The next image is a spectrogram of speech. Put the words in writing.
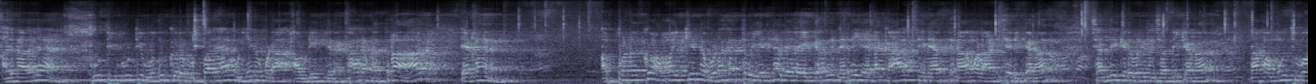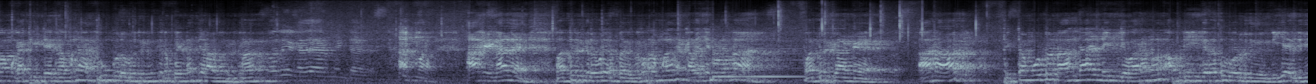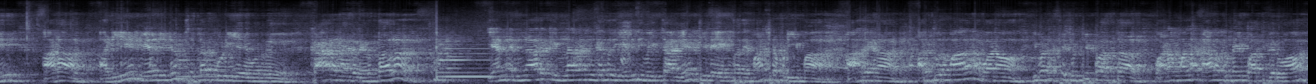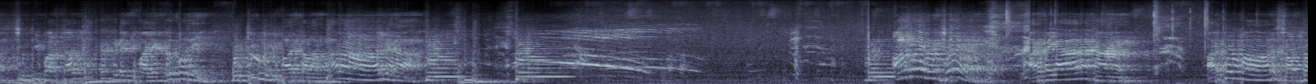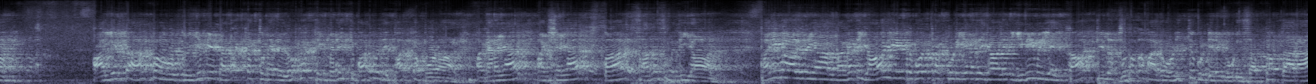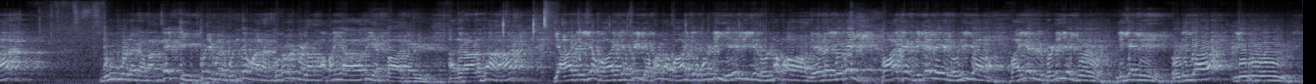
அதனால கூட்டி கூட்டி ஒதுக்குற குப்பை தான் உயரமுடா அப்படிங்கிற காரணத்தினால் என்ன? அப்பனுக்கும் அம்மைக்கும் இந்த உலகத்தில் என்ன வேலைங்கிறது நிறைய என்ன காலத்தை நேரத்தை நாம அனுசரிக்கணும் சந்திக்கிறவர்கள் சந்திக்கணும் நம்ம மூச்சு போகாமல் கத்திக்கிட்டே இருந்தோம்னா தூங்குறவர்களுக்கு ரொம்ப இடைஞ்சலாக இருக்கணும். ஆமாம் ஆகையினால வந்திருக்கிறவங்க ரொம்ப விவரமான கலைஞர்கள்லாம் வந்திருக்காங்க. ஆனால் திட்டமூட்டும் நான் தான் இன்னைக்கு வரணும் அப்படிங்கிறது ஒரு நியதி. ஆனால் அடியேன் வேறிடம் செல்லக்கூடிய ஒரு காரணங்கள் இருந்தாலும் என்ன இன்னாருக்கு இன்னாருங்கிறத எழுதி வைத்தான் ஏட்டிலே என்பதை மாற்ற முடியுமா? ஆகையினால் அற்புதமான வனம். இவ்விடத்தை சுற்றி பார்த்தால் வனமெல்லாம் நாள பார்த்துக்கிடுவான். சுற்றி பார்த்தால் பக்கம் கிடைக்குமா என்பதை உற்று நோக்கி பார்க்கலாம். நாராயணா. ஆறு அற்புதமான சப்தம். எந்த ஆத்மாவுக்குள் என்ற ரத்தத்துடன் லோகத்தை நினைத்து வருவதை பார்க்க போனாள் மகனையார் அக்ஷயார் சரஸ்வதியார். சரஸ்வதியால் பரிமாளினியார் மகதையாள் என்று போற்றக்கூடிய யாழின் இனிமையை காட்டிலும் சுரதமாக ஒழித்துக் கொண்டிருக்கக்கூடிய சப்தம் தானா பூவுலக மங்கைக்கு இப்படி ஒரு புனிதமான குரல் அமையாது என்பார்கள். அதனாலதான் யாழிய வாயவை எவள வாயமொழி ஏலியல் உள்ளவா ஏழையுரை வாய வியலேல் ஒளியா வயல் வெளியையோ நியலே ஒளியா லிரு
